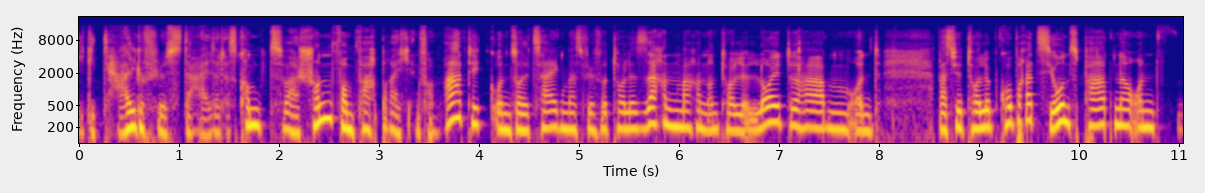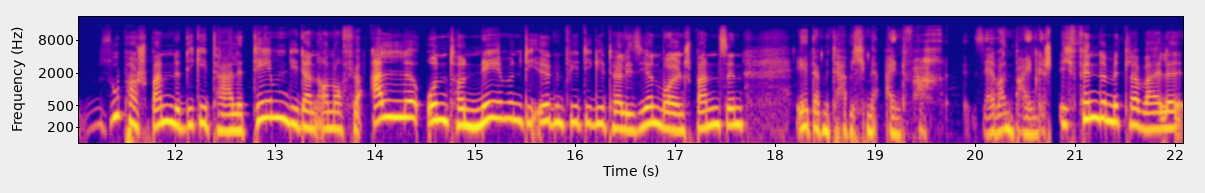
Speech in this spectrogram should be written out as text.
Digitalgeflüster, also das kommt zwar schon vom Fachbereich Informatik und soll zeigen, was wir für tolle Sachen machen und tolle Leute haben und was für tolle Kooperationspartner und super spannende digitale Themen, die dann auch noch für alle Unternehmen, die irgendwie digitalisieren wollen, spannend sind. Ja, damit habe ich mir einfach selber ein Bein gestellt. Ich finde mittlerweile,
